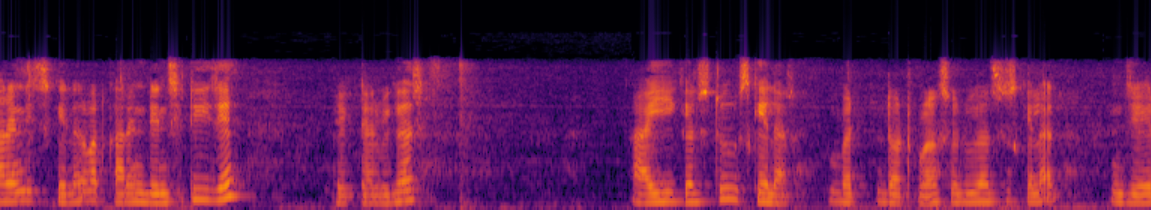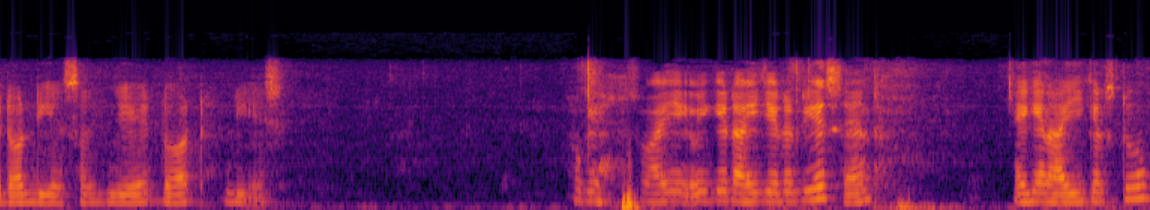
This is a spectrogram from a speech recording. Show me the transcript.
current is scalar but current density is a vector because i equals to scalar but dot product should be also scalar j dot ds sorry j dot ds okay so i we get i j dot ds and again i equals to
